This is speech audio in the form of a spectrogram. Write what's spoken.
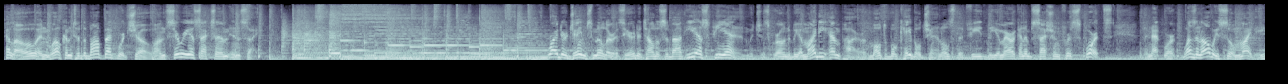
Hello, and welcome to the Bob Edwards Show on Sirius XM Insight. Writer James Miller is here to tell us about ESPN, which has grown to be a mighty empire of multiple cable channels that feed the American obsession for sports. The network wasn't always so mighty,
